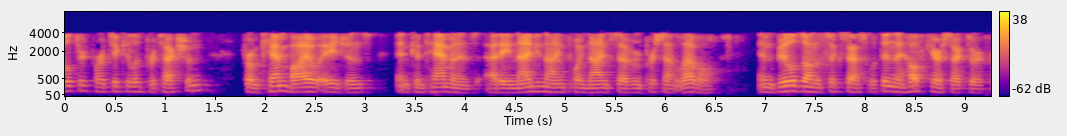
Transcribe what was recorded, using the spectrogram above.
filtered particulate protection from chem bio agents and contaminants at a 99.97% level and builds on the success within the healthcare sector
